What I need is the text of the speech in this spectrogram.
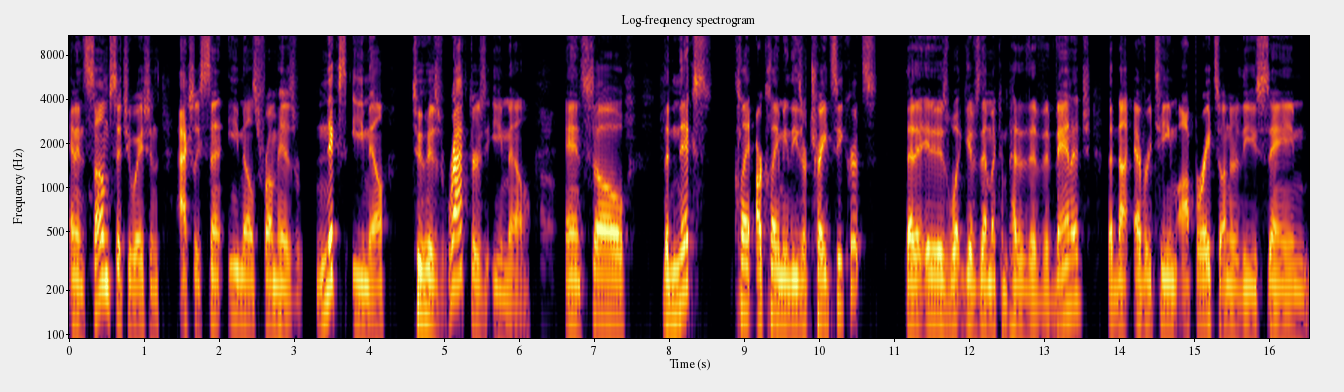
And in some situations, actually sent emails from his Knicks email to his Raptors email. And so the Knicks cla- are claiming these are trade secrets, that it is what gives them a competitive advantage, that not every team operates under these same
